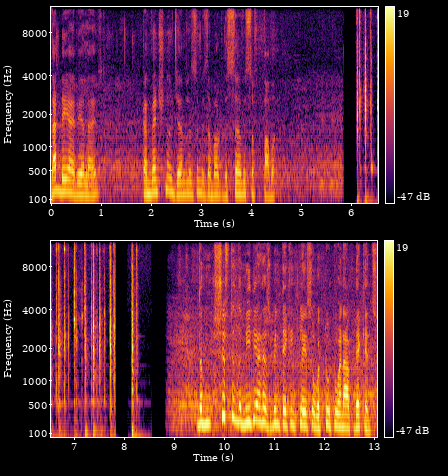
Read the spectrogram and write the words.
that day I realized conventional journalism is about the service of power. The shift in the media has been taking place over two, two and a half decades.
